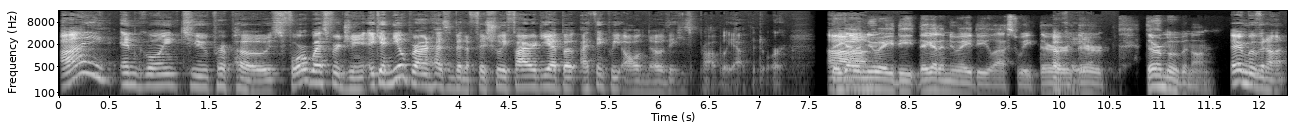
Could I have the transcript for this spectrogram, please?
I am going to propose for West Virginia. Again, Neal Brown hasn't been officially fired yet, but I think we all know that he's probably out the door. They got a um, new AD. They got a new AD last week. They're okay, they're yeah. they're moving on. They're moving on.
